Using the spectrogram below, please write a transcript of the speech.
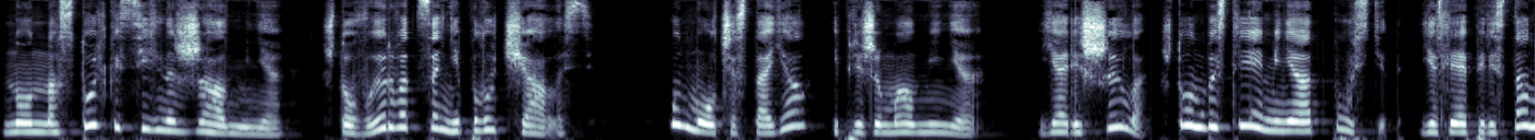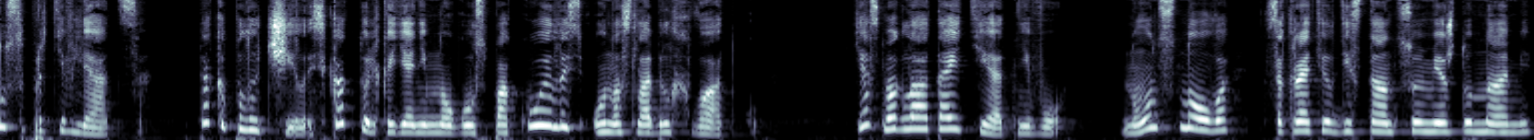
но он настолько сильно сжал меня, что вырваться не получалось. Он молча стоял и прижимал меня. Я решила, что он быстрее меня отпустит, если я перестану сопротивляться. Так и получилось. Как только я немного успокоилась, он ослабил хватку. Я смогла отойти от него – но он снова сократил дистанцию между нами.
